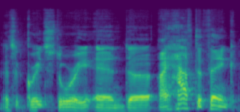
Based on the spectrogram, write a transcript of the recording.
That's a great story, and uh, I have to think,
